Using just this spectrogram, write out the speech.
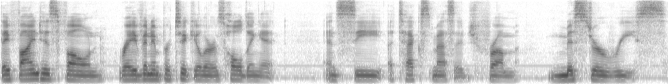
They find his phone, Raven in particular is holding it, and see a text message from Mr. Reese.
